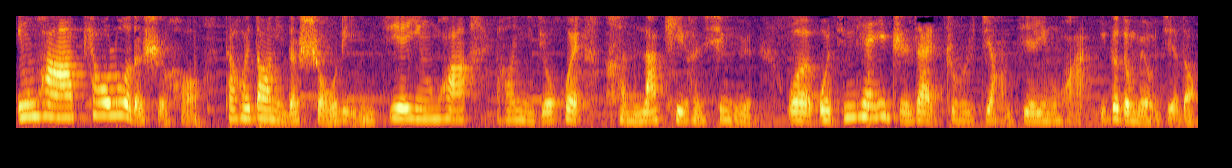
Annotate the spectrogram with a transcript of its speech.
樱花飘落的时候，它会到你的手里，你接樱花，然后你就会很 lucky，很幸运。我我今天一直在就是这样接樱花，一个都没有接到。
